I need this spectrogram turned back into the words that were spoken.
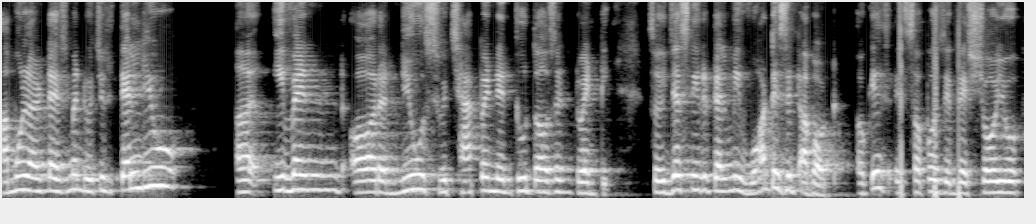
Amul advertisement which will tell you a event or a news which happened in 2020 so you just need to tell me what is it about okay? If suppose if they show you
